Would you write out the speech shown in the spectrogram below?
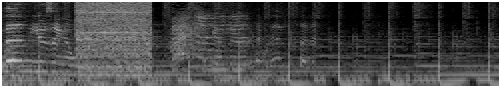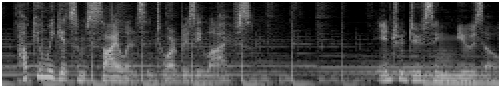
Then using a together and then set it. How can we get some silence into our busy lives? Introducing Muzo,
